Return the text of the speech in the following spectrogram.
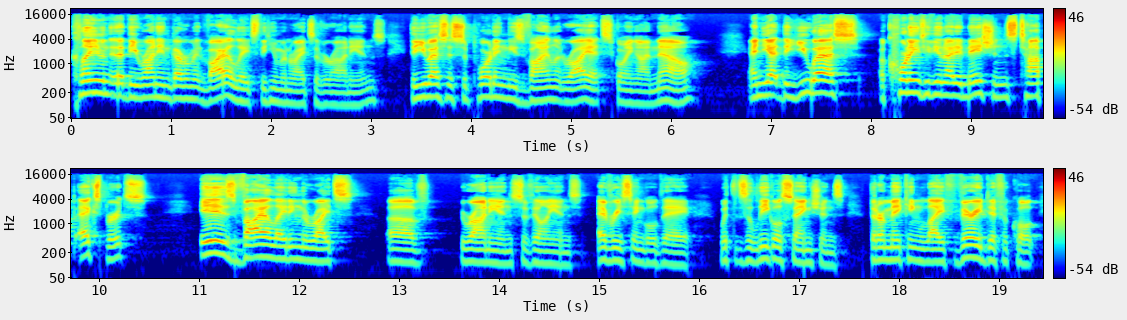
claiming that the Iranian government violates the human rights of Iranians. The US is supporting these violent riots going on now. And yet, the US, according to the United Nations top experts, is violating the rights of Iranian civilians every single day with its illegal sanctions that are making life very difficult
